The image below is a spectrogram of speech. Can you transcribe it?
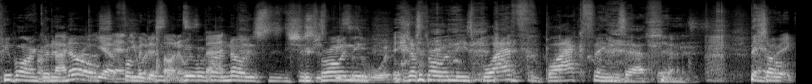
people aren't From going to know. Yeah, from a would've thought distance. people a were going to know. He's, he's just, just throwing pieces the, of wood. just throwing these black black things at them. So Batarang.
